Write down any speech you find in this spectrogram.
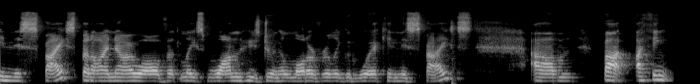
in this space, but I know of at least one who's doing a lot of really good work in this space. Um, but I think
